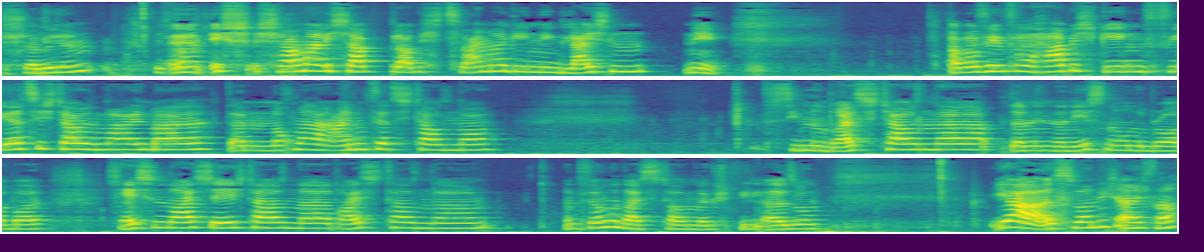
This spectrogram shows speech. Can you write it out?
Stabil. Ähm, ich ich schau mal, ich habe glaube ich zweimal gegen den gleichen. Nee. Aber auf jeden Fall habe ich gegen 40.000 einmal, dann nochmal 41.000er, 37.000er, dann in der nächsten Runde Brawl Ball 36.000er, 30.000er und 35.000er gespielt. Also, ja, es war nicht einfach.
